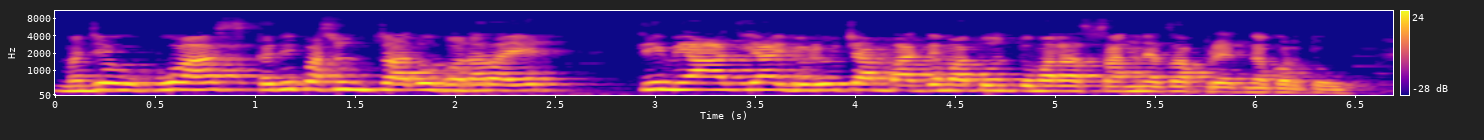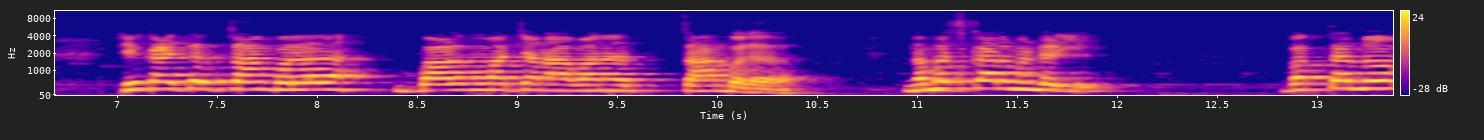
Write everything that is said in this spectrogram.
म्हणजे उपवास कधीपासून चालू होणार आहेत ती मी आज या व्हिडिओच्या माध्यमातून तुम्हाला सांगण्याचा प्रयत्न करतो. ठीक आहे तर चांग बरं बाळूमामाच्या नावानं चांग बरं नमस्कार मंडळी. भक्तांनो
